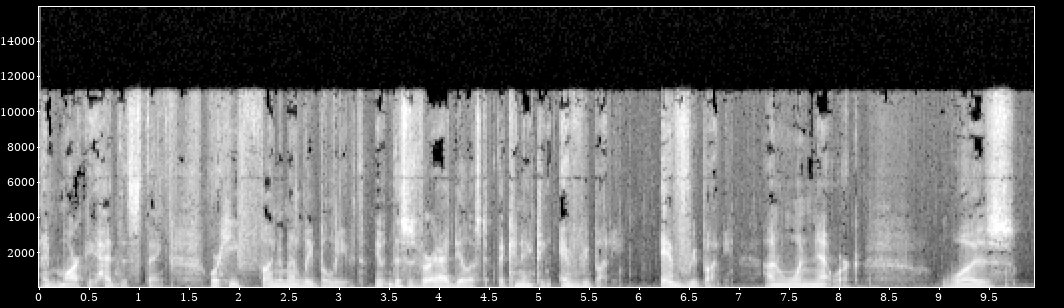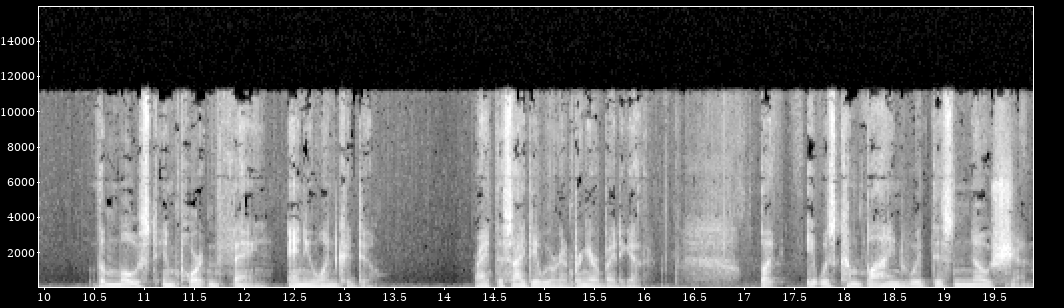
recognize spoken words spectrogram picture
And Mark had this thing where he fundamentally believed this is very idealistic that connecting everybody, everybody on one network was the most important thing anyone could do. Right? This idea we were going to bring everybody together. But it was combined with this notion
